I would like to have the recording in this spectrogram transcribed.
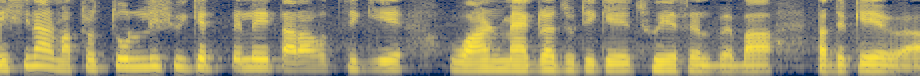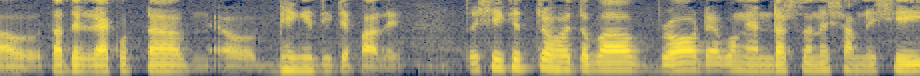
বেশি না, আর মাত্র চল্লিশ উইকেট পেলেই তারা হচ্ছে গিয়ে ওয়ার্ন ম্যাগরা জুটিকে ছুঁয়ে ফেলবে বা তাদেরকে তাদের রেকর্ডটা ভেঙে দিতে পারে। তো সেক্ষেত্রে হয়তো বা ব্রড এবং অ্যান্ডারসনের সামনে সেই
